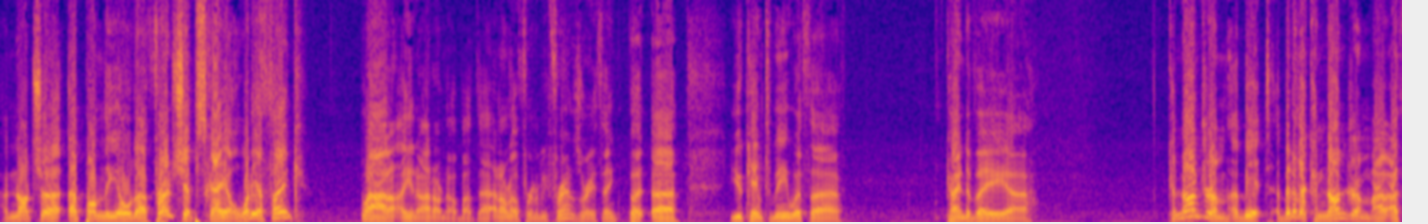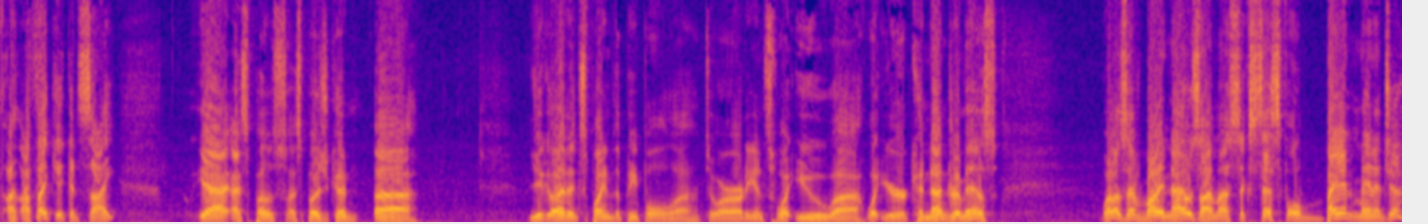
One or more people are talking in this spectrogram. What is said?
a notch uh, up on the old uh, friendship scale. What do you think? Well, I you know, I don't know about that. I don't know if we're gonna be friends or anything. But uh, you came to me with uh, kind of a conundrum, a bit, a bit of a conundrum. I, I, I think you could say. Yeah, I suppose. I suppose you could. You go ahead and explain to the people, uh, to our audience, what you uh, what your conundrum is. Well, as everybody knows, I'm a successful band manager.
